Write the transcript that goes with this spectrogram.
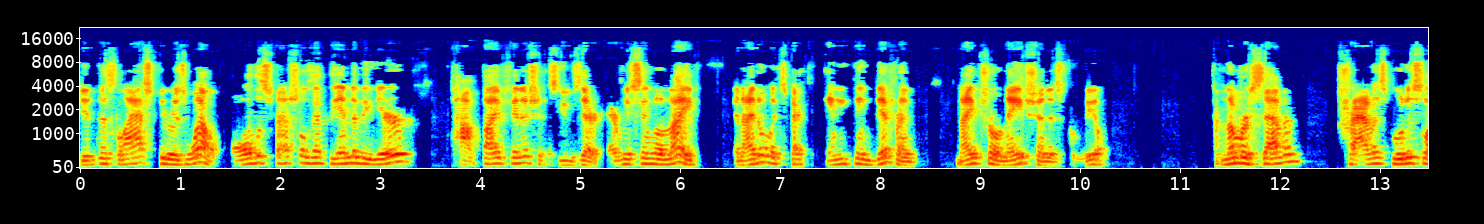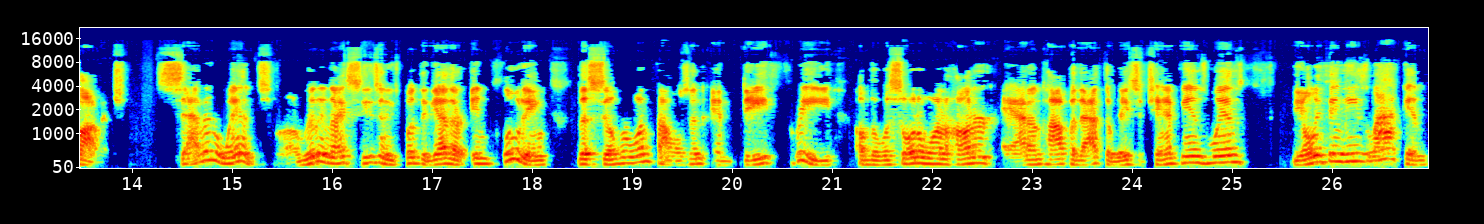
did this last year as well. All the specials at the end of the year, top five finishes. He was there every single night, and I don't expect anything different Nitro Nation is for real. Number seven, Travis Budaslavich. seven wins. A really nice season he's put together, including the Silver 1000 and day three of the WISSOTA 100. Add on top of that, the Race of Champions wins. The only thing he's lacking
